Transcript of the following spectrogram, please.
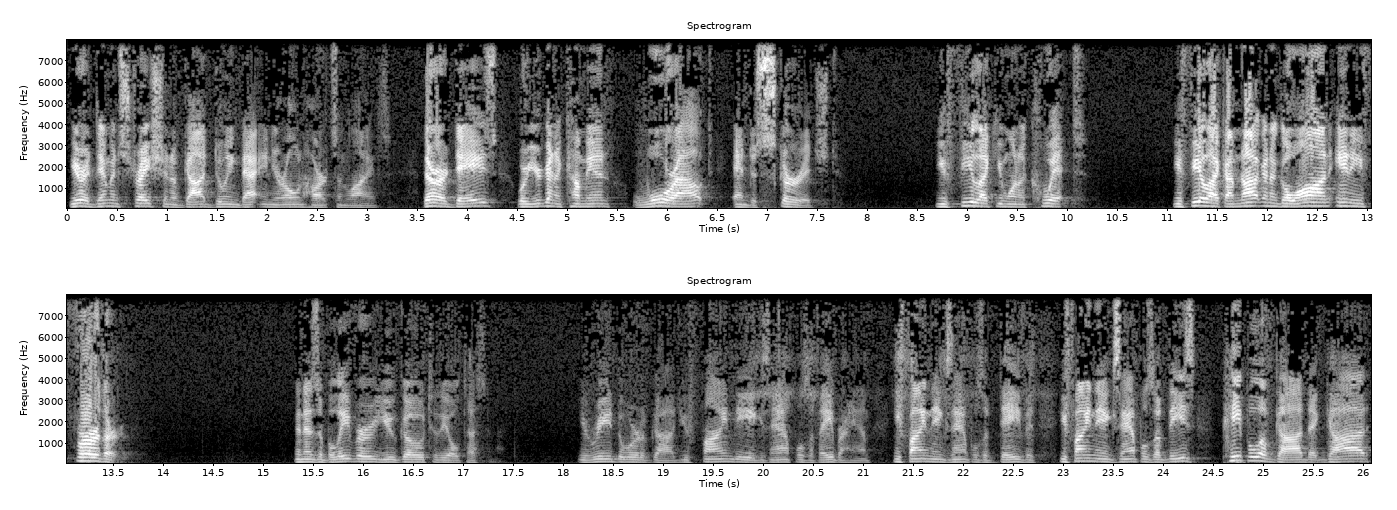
You're a demonstration of God doing that in your own hearts and lives. There are days where you're going to come in wore out and discouraged. You feel like you want to quit. You feel like I'm not going to go on any further. And as a believer, you go to the Old Testament. You read the Word of God. You find the examples of Abraham. You find the examples of David. You find the examples of these people of God that God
